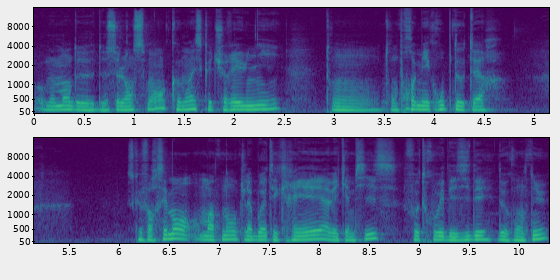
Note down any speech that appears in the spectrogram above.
au, moment de, ce lancement, comment est-ce que tu réunis ton, premier groupe d'auteurs? Parce que forcément, maintenant que la boîte est créée avec M6, faut trouver des idées de contenu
